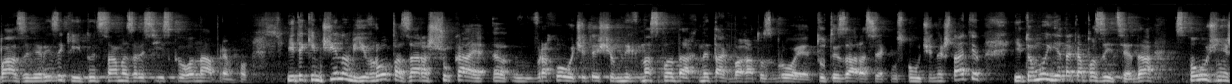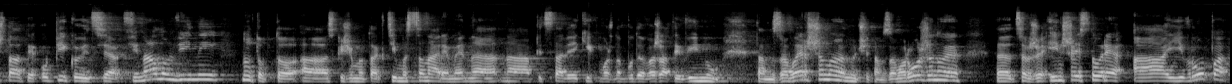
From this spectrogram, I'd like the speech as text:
базові ризики йдуть саме з російського напрямку. І таким чином Європа зараз шукає, е, враховуючи те, що в них на складах не так багато зброї тут і зараз, як у Сполучених Штатів, і тому є така позиція. Да, Сполучені Штати опікуються фіналом війни, ну тобто, скажімо так, тими сценаріями, на, на підставі яких можна буде вважати війну там завершеною, ну чи там замороженою. Е, Це вже інша історія. А Європа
